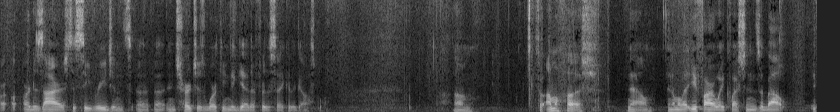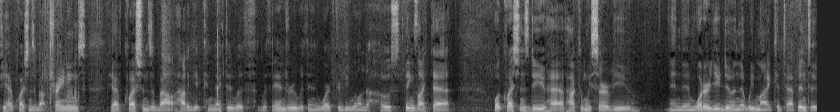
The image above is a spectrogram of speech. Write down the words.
our, our, desire is to see regions uh, uh, and churches working together for the sake of the gospel. Um, so I'm gonna hush now, and I'm gonna let you fire away questions about if you have questions about trainings, if you have questions about how to get connected with, with Andrew, within the work if you'd be willing to host, things like that. What questions do you have? How can we serve you? And then what are you doing that we might could tap into?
